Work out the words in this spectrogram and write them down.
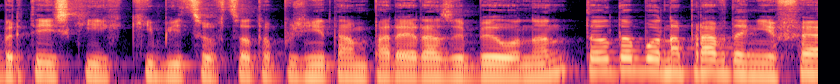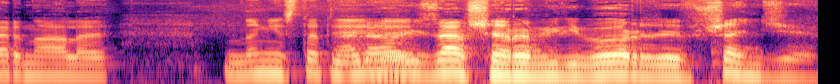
brytyjskich kibiców, co to później tam parę razy było. No, to, to było naprawdę nie fair, no ale no niestety... Ale e, oni zawsze robili bordy wszędzie.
